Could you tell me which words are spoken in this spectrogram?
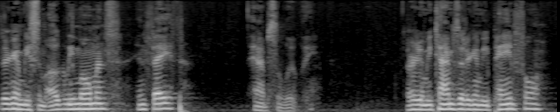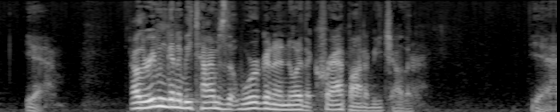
there are going to be some ugly moments in faith? Absolutely. Are there going to be times that are going to be painful? Yeah. Are there even going to be times that we're going to annoy the crap out of each other? Yeah.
